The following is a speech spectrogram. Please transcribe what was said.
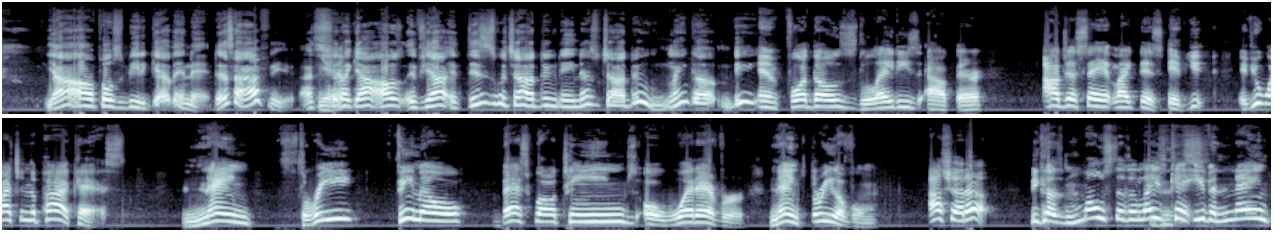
Y'all all supposed to be together in that. That's how I feel. I just Yeah. feel like y'all all if y'all if this is what y'all do, then that's what y'all do. Link up and be and for those ladies out there, I'll just say it like this: if you if you're watching the podcast, name three female basketball teams or whatever. Name three of them. I'll shut up because most of the ladies can't even name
